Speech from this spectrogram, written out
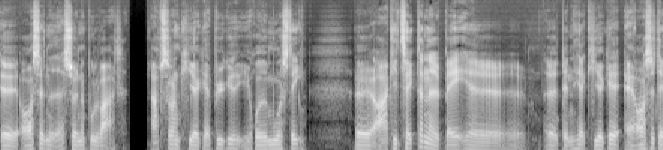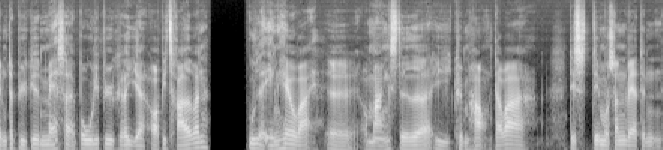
øh, også ned ad Sønder Boulevard. Absalon Kirke er bygget i røde mursten. Øh, og arkitekterne bag øh, øh, den her kirke er også dem, der byggede masser af boligbyggerier op i 30'erne, ud af Enghavevej øh, og mange steder i København. Der var, det, det må sådan være den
